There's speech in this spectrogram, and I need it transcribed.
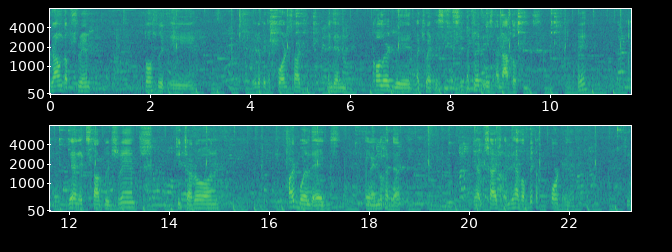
ground up shrimp, tossed with a with a bit of cornstarch, and then colored with achuete seeds. Achuete is annatto seeds. Okay. Then it's topped with shrimps, chicharon, hard-boiled eggs, and look at that. They have chives and they have a bit of pork in it. See?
